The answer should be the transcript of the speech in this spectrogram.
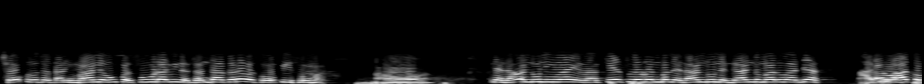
છોકરો તો તારી માને ઉપર સુવડાવીને ધંધા કરાવે છે ઓફિસો માં ને રાંડુ ની વાય કેસ લડવાનું ભલે રાંડુ ને ગાંડ મારવા જાસ. તારો આ તો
